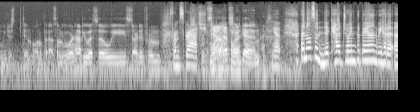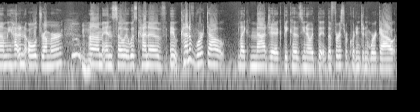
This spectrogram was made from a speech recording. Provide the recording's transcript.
we just didn't want to put out something we weren't happy with. So we started from from scratch Yeah, scratch definitely. again. Yep, and also Nick had joined the band. We had a, um, we had an old drummer, um, and so it was kind of it kind of worked out like magic because you know the, the first recording didn't work out,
